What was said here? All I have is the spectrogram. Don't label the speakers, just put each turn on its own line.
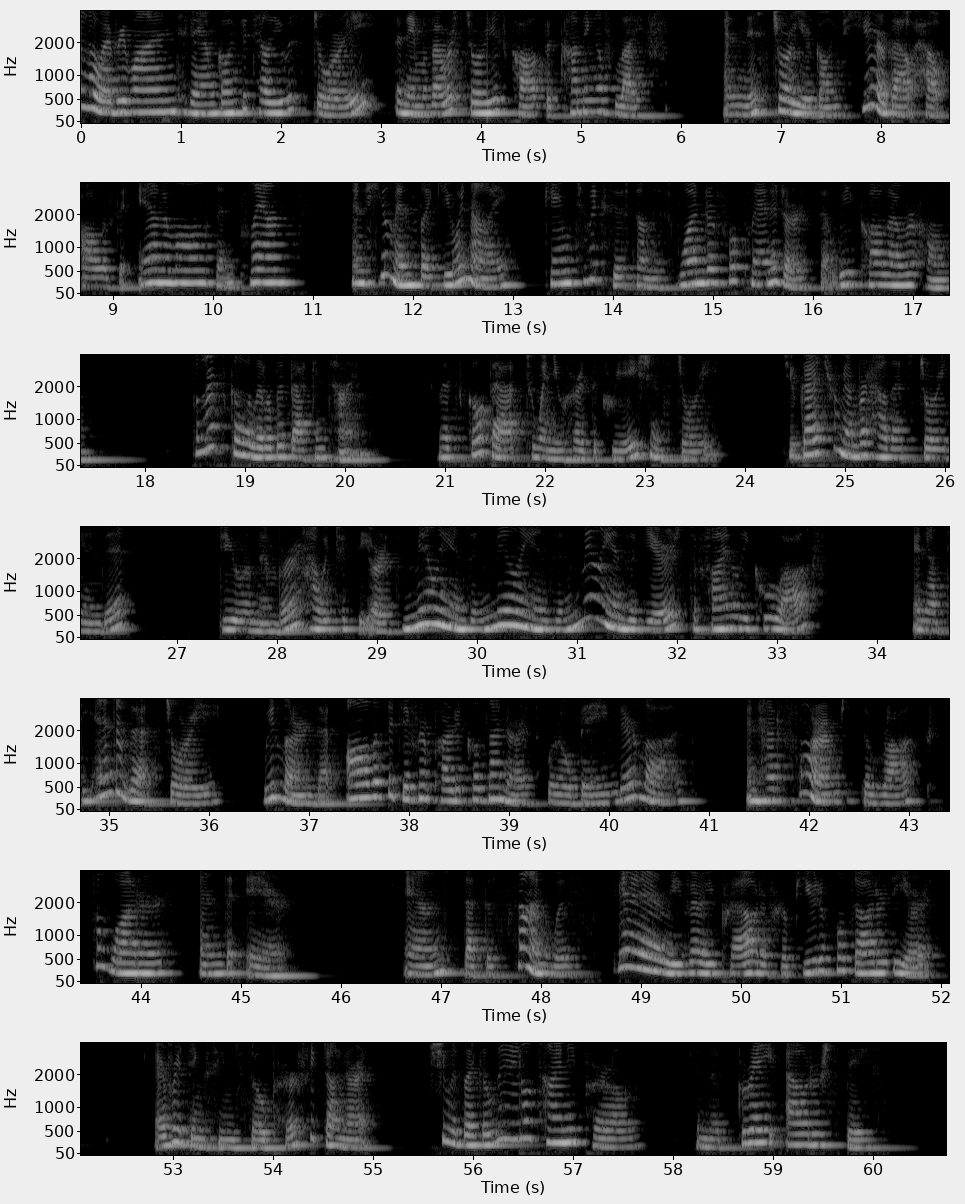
Hello everyone. Today I'm going to tell you a story. The name of our story is called The Coming of Life. And in this story you're going to hear about how all of the animals and plants and humans like you and I came to exist on this wonderful planet Earth that we call our home. But let's go a little bit back in time. Let's go back to when you heard the creation story. Do you guys remember how that story ended? Do you remember how it took the Earth millions and millions and millions of years to finally cool off? And at the end of that story, we learned that all of the different particles on Earth were obeying their laws and had formed the rocks, the water, and the air. And that the sun was very, very proud of her beautiful daughter, the Earth. Everything seemed so perfect on Earth she was like a little tiny pearl in the great outer space,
